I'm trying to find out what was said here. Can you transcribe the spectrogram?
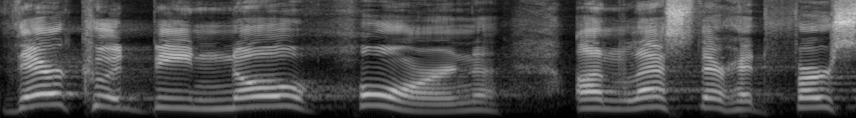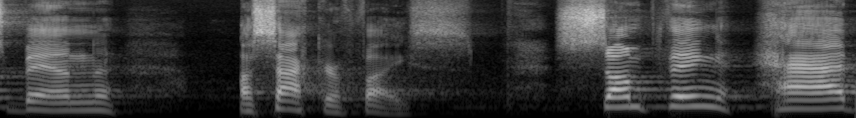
There could be no horn unless there had first been a sacrifice. Something had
